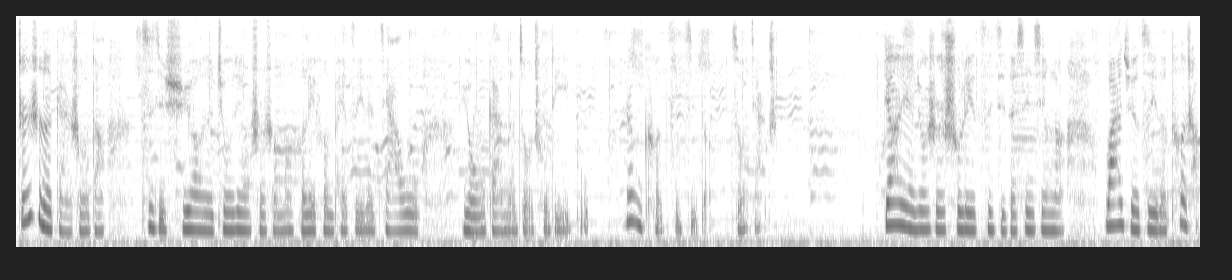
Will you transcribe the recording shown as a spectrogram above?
真实的感受到自己需要的究竟是什么，合理分配自己的家务，勇敢的走出第一步，认可自己的自我价值。第二点就是树立自己的信心了，挖掘自己的特长。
